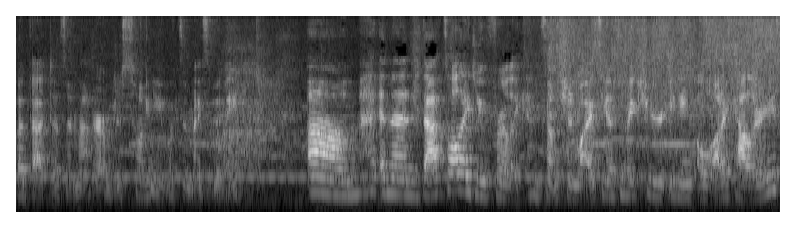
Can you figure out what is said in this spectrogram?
but that doesn't matter. I'm just telling you what's in my smoothie. Um, and then that's all I do for like consumption wise. You have to make sure you're eating a lot of calories.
